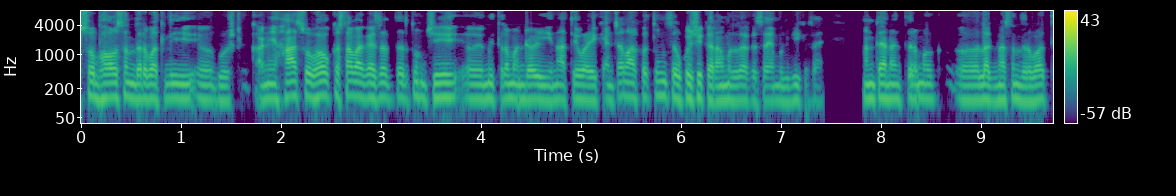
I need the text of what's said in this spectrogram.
स्वभाव संदर्भातली गोष्ट आणि हा स्वभाव कसा वागायचा तर तुमची मित्रमंडळी, नातेवाईक यांच्यामार्फत तुम्ही चौकशी करा. मुलगा कसा आहे, मुलगी कसा आहे आणि त्यानंतर मग लग्नासंदर्भात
